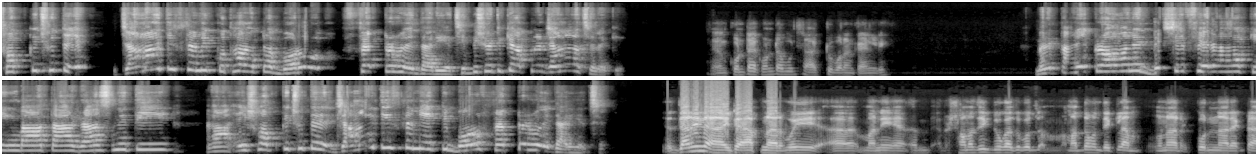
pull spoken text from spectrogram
সবকিছুতে জামায়াত ইসলামিক কোথাও একটা বড় ফ্যাক্টর হয়ে দাঁড়িয়েছে। বিষয়টি কি আপনার জানা আছে নাকি? কোনটা কোনটা বলছেন? একটু বলেন কাইন্ডলি মানে তারেক রহমানের দেশে ফেরা কিংবা তার রাজনীতি এই সব কিছুতে জামায়াত ইসলামী একটি বড় ফ্যাক্টর হয়ে দাঁড়িয়েছে। জানি না এটা আপনার ওই মানে সামাজিক যোগাযোগ মাধ্যমে দেখলাম ওনার কন্যার একটা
